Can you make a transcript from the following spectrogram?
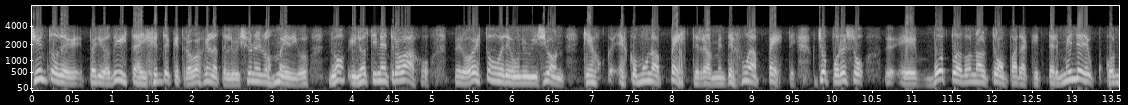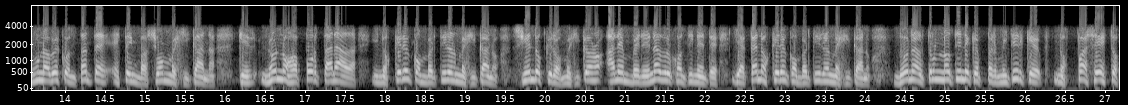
cientos de periodistas y gente que trabaja en la televisión y en los medios, ¿no? Y no tiene trabajo. Pero esto de Univisión, que es, como una peste, realmente es una peste. Yo por eso eh, eh, voto a Donald Trump para que termine con una vez con tanta esta invasión mexicana, que no nos aporta nada y nos quieren convertir en mexicanos, siendo que los mexicanos han envenenado el continente y acá nos quieren convertir en mexicanos. Donald Trump no tiene que permitir que nos pase esto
